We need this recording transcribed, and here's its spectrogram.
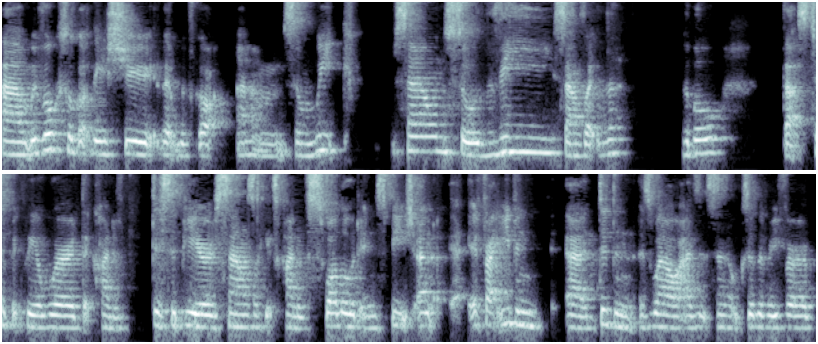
Um, we've also got the issue that we've got um, some weak sounds. So the sounds like the, the bow. That's typically a word that kind of disappears, sounds like it's kind of swallowed in speech. And if I even uh, didn't as well, as it's an auxiliary verb,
